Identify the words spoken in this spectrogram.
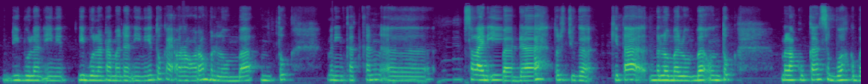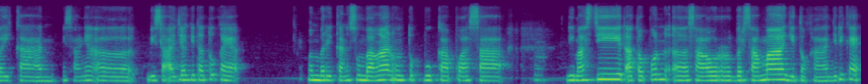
Di bulan ini, di bulan Ramadan ini tuh kayak orang-orang berlomba untuk meningkatkan uh, selain ibadah, terus juga kita berlomba-lomba untuk melakukan sebuah kebaikan. Misalnya uh, bisa aja kita tuh kayak memberikan sumbangan untuk buka puasa di masjid ataupun uh, sahur bersama gitu kan. Jadi kayak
